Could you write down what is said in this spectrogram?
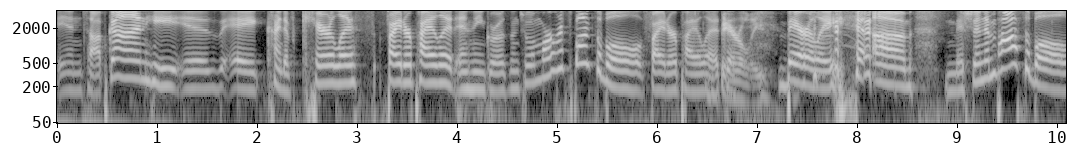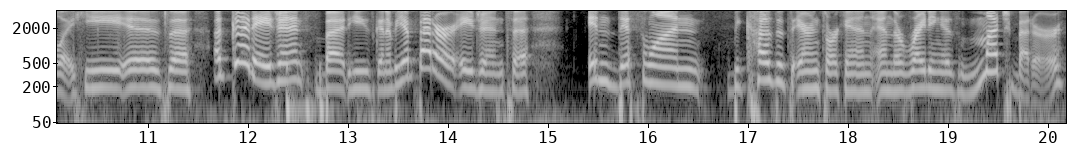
in Top Gun, he is a kind of careless fighter pilot and he grows into a more responsible fighter pilot. Barely. Barely. um, Mission Impossible, he is a, a good agent, but he's going to be a better agent. In this one, because it's Aaron Sorkin and the writing is much better,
